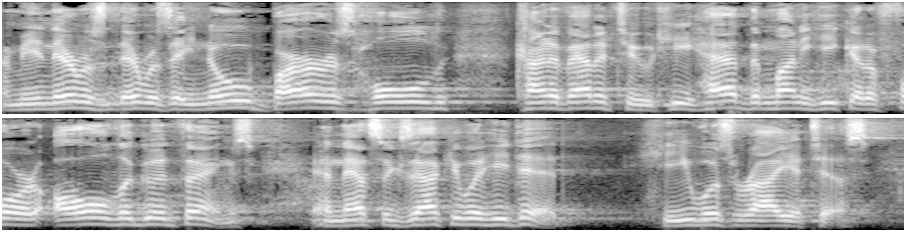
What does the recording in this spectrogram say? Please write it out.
I mean, there was, there was a no bars hold kind of attitude. He had the money, he could afford all the good things. And that's exactly what he did. He was riotous.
